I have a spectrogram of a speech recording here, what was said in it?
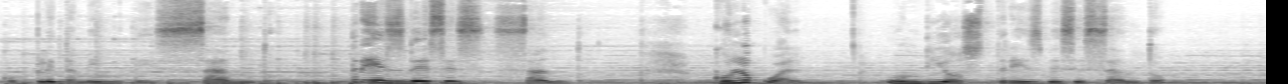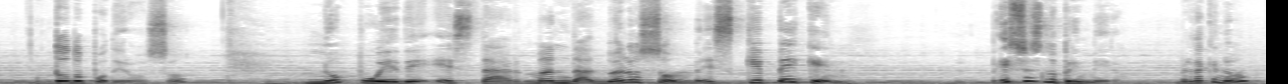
completamente santo, tres veces santo. Con lo cual, un Dios tres veces santo, todopoderoso, no puede estar mandando a los hombres que pequen. Eso es lo primero, ¿verdad que no?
